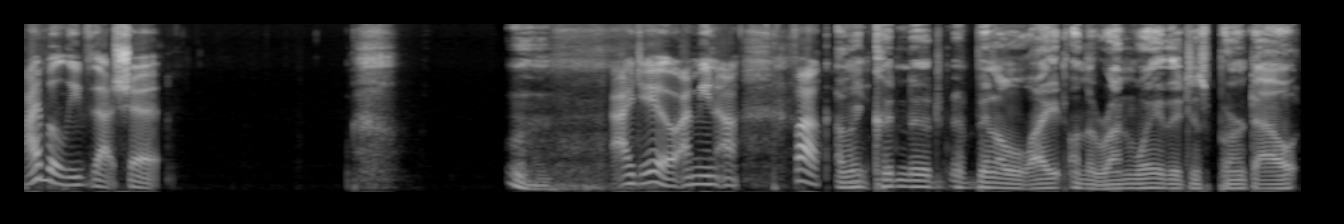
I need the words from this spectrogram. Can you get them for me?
I believe that shit. I do. I mean, uh, fuck. I mean, couldn't it have been a light on the runway that just burnt out?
